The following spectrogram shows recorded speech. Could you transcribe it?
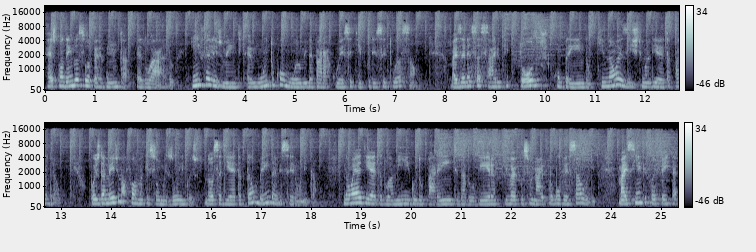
Respondendo a sua pergunta, Eduardo, infelizmente é muito comum eu me deparar com esse tipo de situação mas é necessário que todos compreendam que não existe uma dieta padrão, pois, da mesma forma que somos únicos, nossa dieta também deve ser única. Não é a dieta do amigo, do parente, da blogueira que vai funcionar e promover saúde, mas sim a que foi feita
